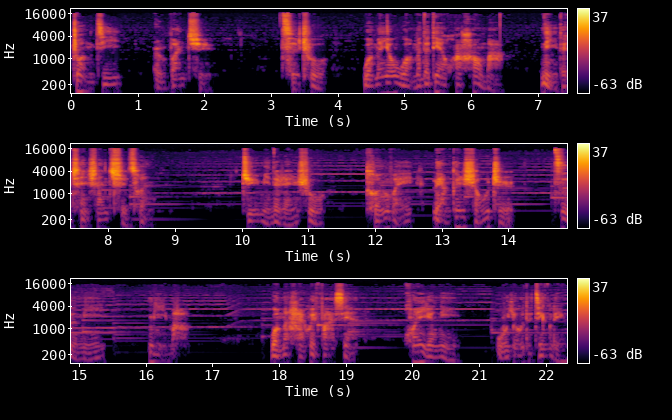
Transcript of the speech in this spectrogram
撞击而弯曲。此处，我们有我们的电话号码，你的衬衫尺寸，居民的人数，臀围，两根手指，字谜，密码。我们还会发现，欢迎你，无忧的精灵，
